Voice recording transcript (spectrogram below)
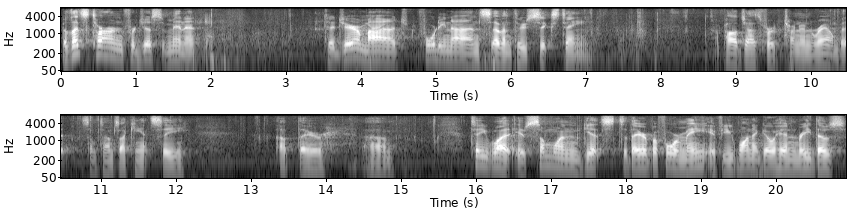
But let's turn for just a minute to Jeremiah 49, 7 through 16. I apologize for turning around, but sometimes I can't see up there. Um, tell you what, if someone gets to there before me, if you want to go ahead and read those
